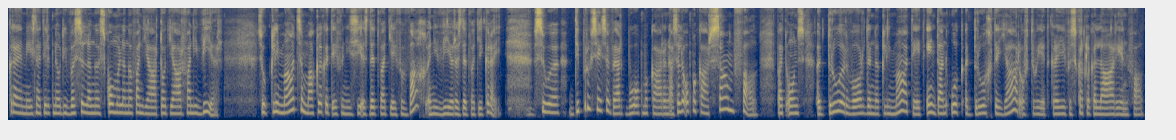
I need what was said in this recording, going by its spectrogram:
kry 'n mens natuurlik nou die wisselinge, skommelinge van jaar tot jaar van die weer. So klimaat se maklike definisie is dit wat jy verwag en die weer is dit wat jy kry. So die prosesse werk bo op mekaar en as hulle op mekaar saamval wat ons 'n droër wordende klimaat het en dan ook 'n droogte jaar of twee het kry jy verskriklike lae reënval.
